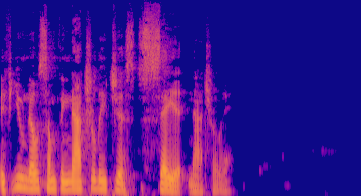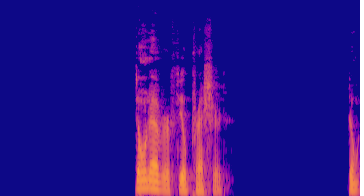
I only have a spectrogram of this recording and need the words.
if you know something naturally, just say it naturally. Don't ever feel pressured. Don't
